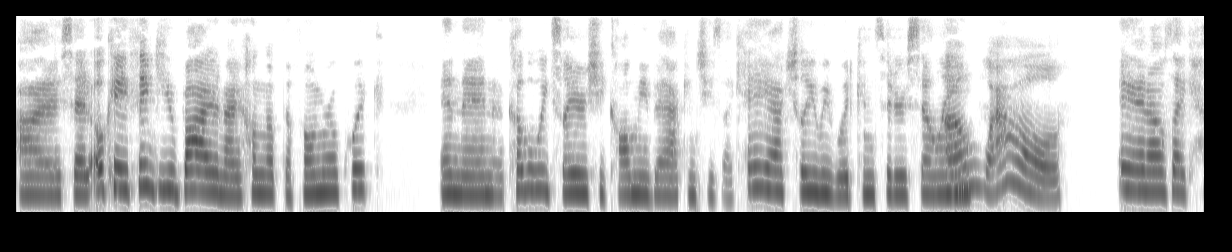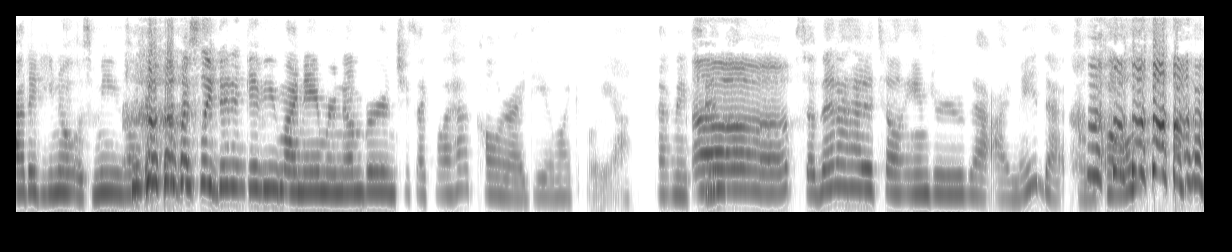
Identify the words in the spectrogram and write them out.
I said, okay, thank you, bye. And I hung up the phone real quick. And then a couple weeks later, she called me back and she's like, hey, actually, we would consider selling. Oh, wow. And I was like, how did you know it was me? Like, I purposely didn't give you my name or number. And she's like, well, I have caller ID. I'm like, oh, yeah, that makes sense. Uh... So then I had to tell Andrew that I made that phone call.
